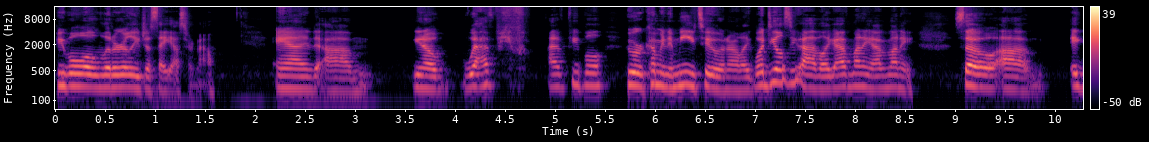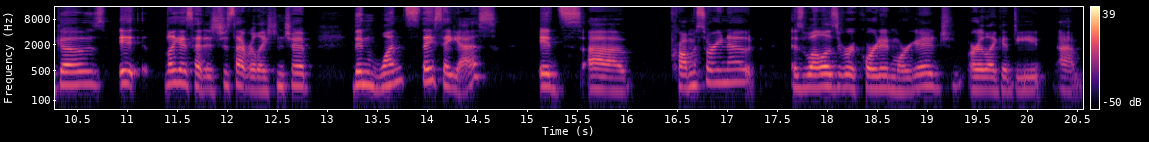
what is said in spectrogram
People will literally just say yes or no. And, um, you know, we have people, I have people who are coming to me too and are like, what deals do you have? Like, I have money, I have money. So um, it goes, it, like I said, it's just that relationship. Then once they say yes, it's a promissory note as well as a recorded mortgage or like a deed, um,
